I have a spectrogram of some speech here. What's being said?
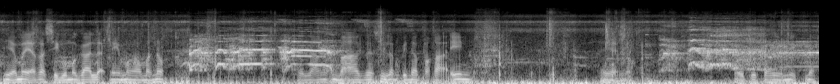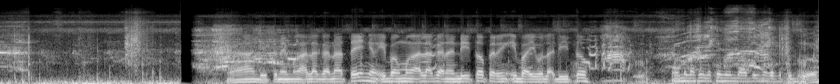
Maya maya kasi gumagala na yung mga manok. Kailangan maaga silang pinapakain. Ayan, oh. Ito tahimik na. Yan, dito na yung mga alaga natin. Yung ibang mga alaga nandito, pero yung iba ay wala dito. Ang malaki-laki yung baboy na kapatid ko. Oh.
